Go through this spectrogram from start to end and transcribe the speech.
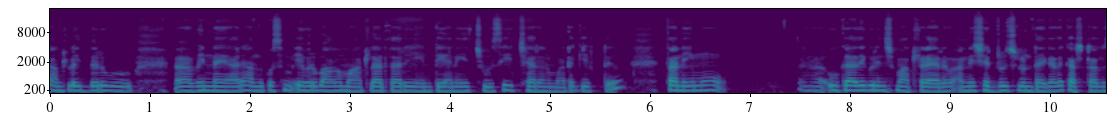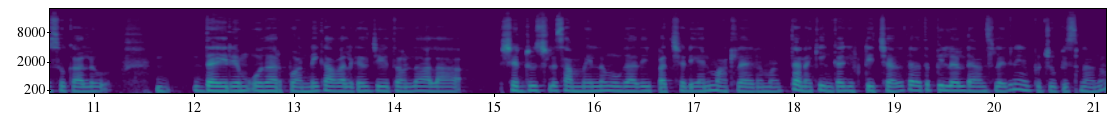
దాంట్లో ఇద్దరు విన్ అయ్యారు. అందుకోసం ఎవరు బాగా మాట్లాడతారు ఏంటి అనేది చూసి ఇచ్చారనమాట గిఫ్ట్. తనేమో ఉగాది గురించి మాట్లాడారు. అన్ని షడ్రుచులు ఉంటాయి కదా కష్టాలు సుఖాలు ధైర్యం ఓదార్పు అన్నీ కావాలి కదా జీవితంలో. అలా షడ్రుచుల సమ్మేళనం ఉగాది పచ్చడి అని మాట్లాడారు అనమాట తనకి ఇంకా గిఫ్ట్ ఇచ్చారు. తర్వాత పిల్లల డాన్స్లు అయితే నేను ఇప్పుడు చూపిస్తున్నాను.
